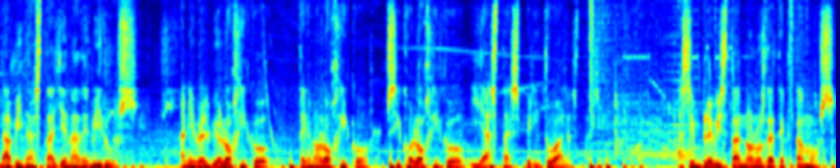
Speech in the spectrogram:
La vida está llena de virus, a nivel biológico, tecnológico, psicológico y hasta espiritual. A simple vista no los detectamos,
